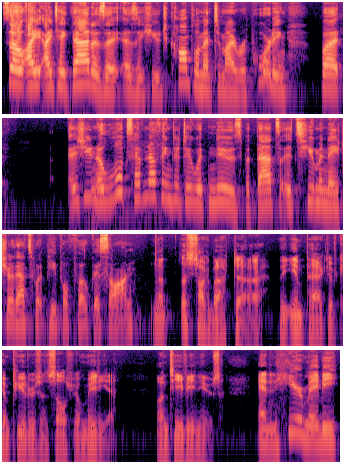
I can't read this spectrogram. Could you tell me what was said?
So I, I take that as a, as a huge compliment to my reporting. But as you know, looks have nothing to do with news, but that's it's human nature. That's what people focus on. Now, let's talk about uh, the impact of computers and social media on TV news. And in here, maybe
